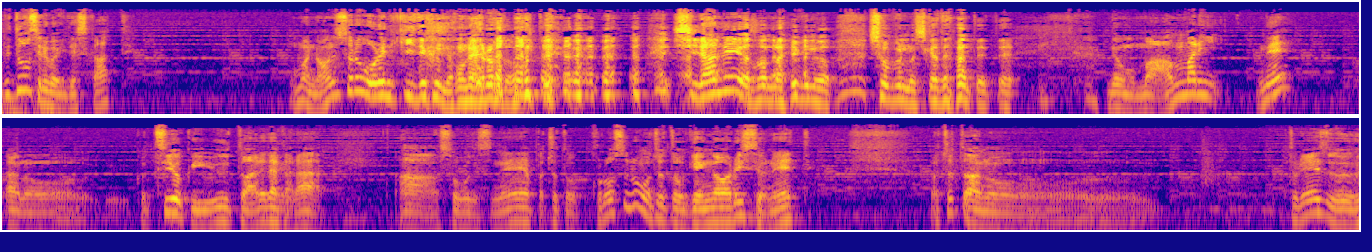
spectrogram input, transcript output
でどうすればいいですかって。お前なんでそれを俺に聞いてくんだこの野郎と思って。知らねえよそんな蛇の処分の仕方なんてって。でもまああんまりねあの強く言うとあれだから、ああそうですね。やっぱちょっと殺すのもちょっと弦が悪いですよね。って、まあ、ちょっとあのとりあえず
